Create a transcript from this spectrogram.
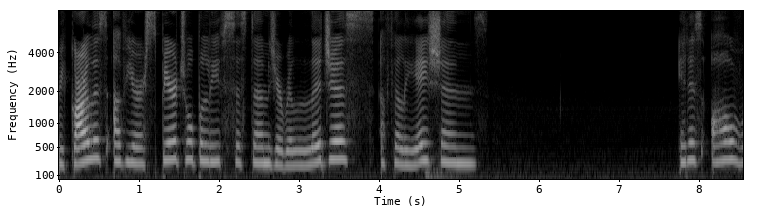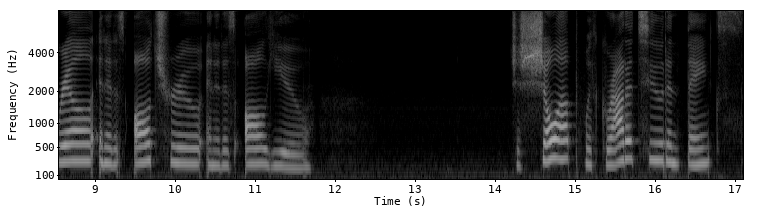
regardless of your spiritual belief systems, your religious affiliations. It is all real and it is all true and it is all you. Just show up with gratitude and thanks.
